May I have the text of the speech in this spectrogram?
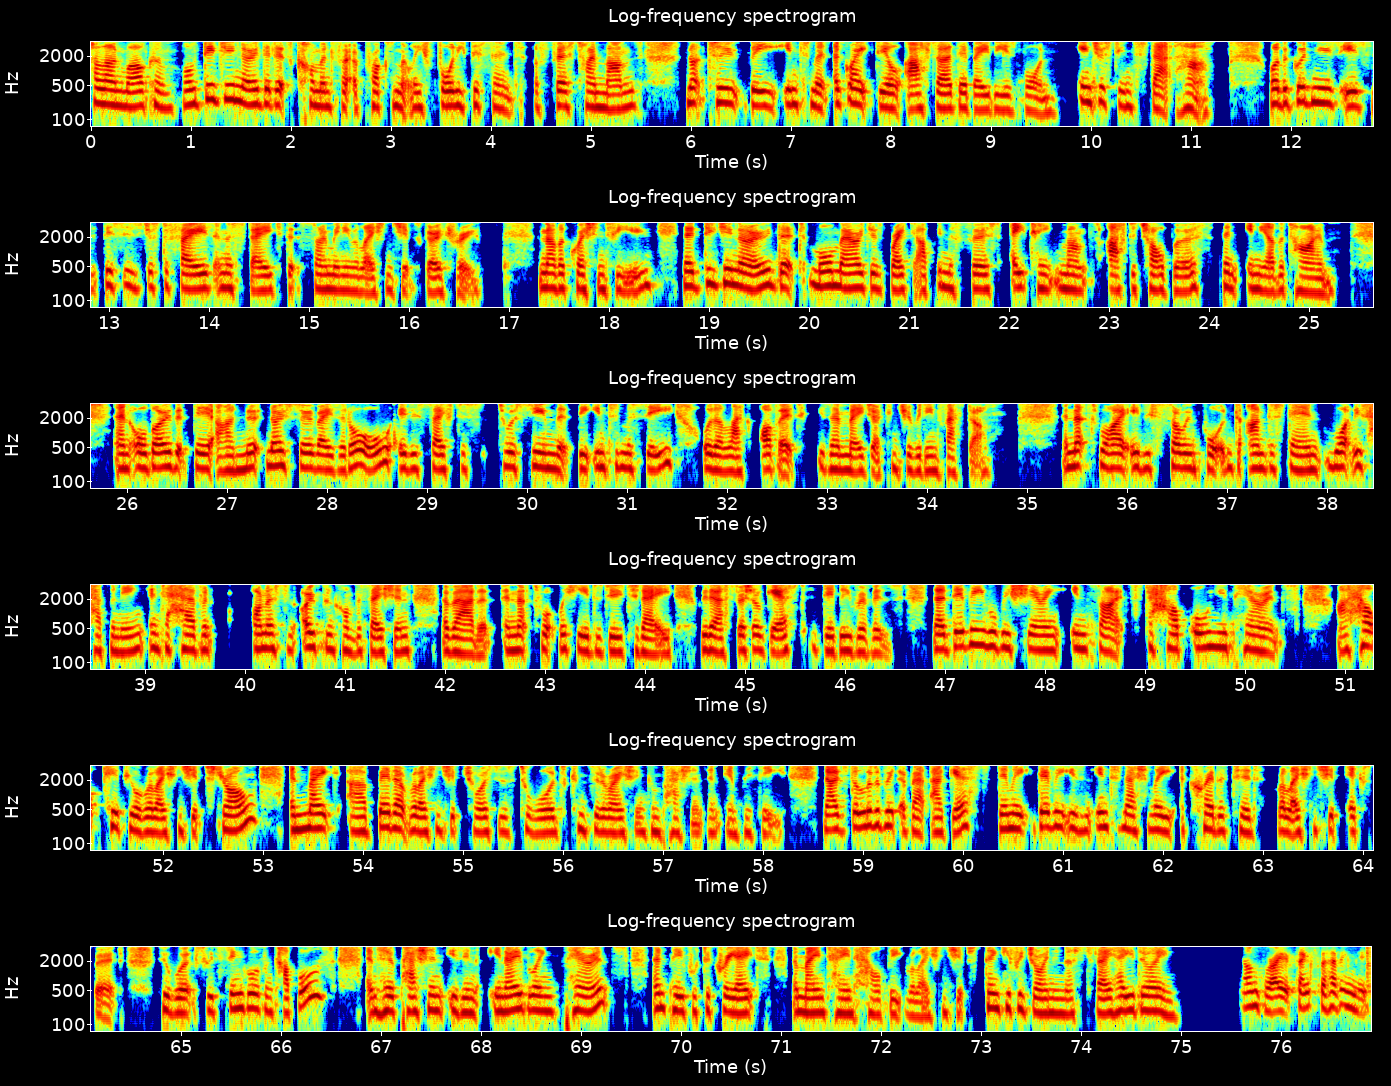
Hello and welcome. Well, did you know that it's common for approximately 40% of first time mums not to be intimate a great deal after their baby is born? Interesting stat, huh? Well, the good news is that this is just a phase and a stage that so many relationships go through. Another question for you. Now, did you know that more marriages break up in the first 18 months after childbirth than any other time? And although that there are no, no surveys at all, it is safe to, to assume that the intimacy or the lack of it is a major contributing factor. And that's why it is so important to understand what is happening and to have an honest and open conversation about it. And that's what we're here to do today with our special guest, Debbie Rivers. Now, Debbie will be sharing insights to help all new parents uh, help keep your relationship strong and make uh, better relationship choices towards consideration, compassion, and empathy. Now, just a little bit about our guest. Debbie, Debbie is an internationally accredited relationship expert who works with singles and couples, and her passion is in enabling parents and people to create and maintain healthy relationships. Thank you for joining us today. How are you doing? I'm great. Thanks for having me.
